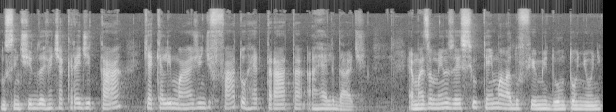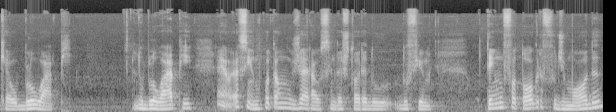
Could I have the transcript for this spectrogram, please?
no sentido da gente acreditar que aquela imagem de fato retrata a realidade. É mais ou menos esse o tema lá do filme do Antonioni, que é o Blow Up no Blow Up. É, assim, vou botar um geral assim, da história do, do filme. Tem um fotógrafo de moda,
